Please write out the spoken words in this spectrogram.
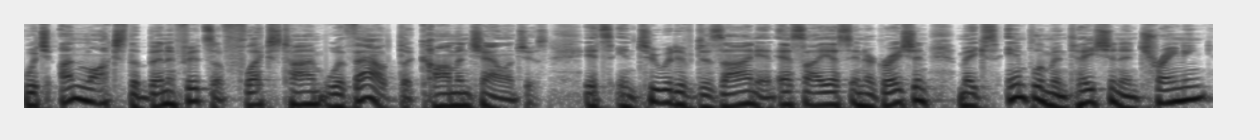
which unlocks the benefits of flex time without the common challenges. Its intuitive design and SIS integration makes implementation and training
